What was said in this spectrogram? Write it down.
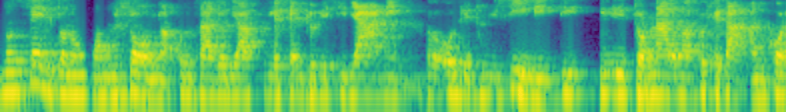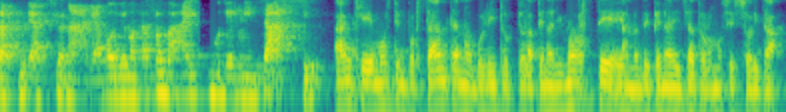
non sentono un bisogno, al contrario di altri, ad esempio dei siriani eh, o dei tunisini, di, di, tornare a una società ancora più reazionaria, vogliono casomai modernizzarsi. Anche molto importante, hanno abolito la pena di morte e hanno depenalizzato l'omosessualità.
